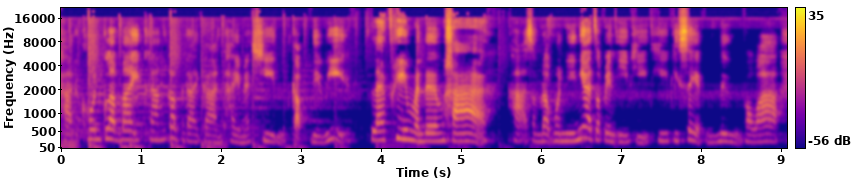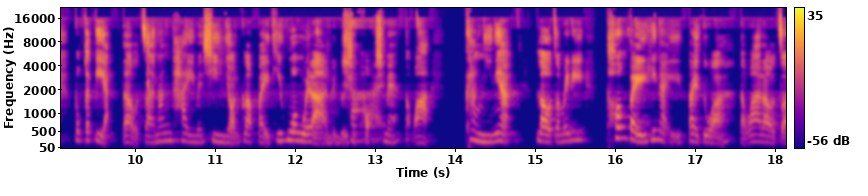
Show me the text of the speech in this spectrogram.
ค่ะทุกคนกลับมาอีกครั้งกับรายการ Thaimachine กับเดวี่และพรีมเหมือนเดิมค่ะ ค่ะสำหรับวันนี้เนี่ยจะเป็น EP ที่พิเศษหนึ่ง เพราะว่าปกติอะเราจะนั่ง Thaimachine ย้อนกลับไปที่ห้วงเวลาหนึ่งโดยเฉพาะใช่ใช่ไหมแต่ว่าครั้งนี้เนี่ยเราจะไม่ได้ท่องไปที่ไหนตายตัว แต่ว่าเราจะ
